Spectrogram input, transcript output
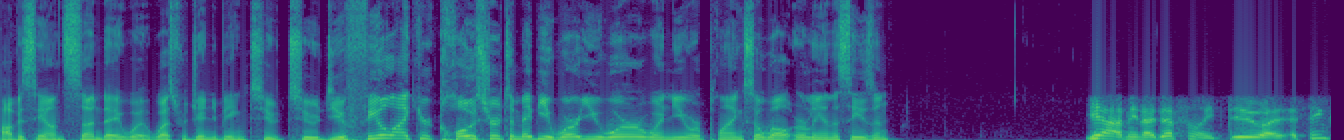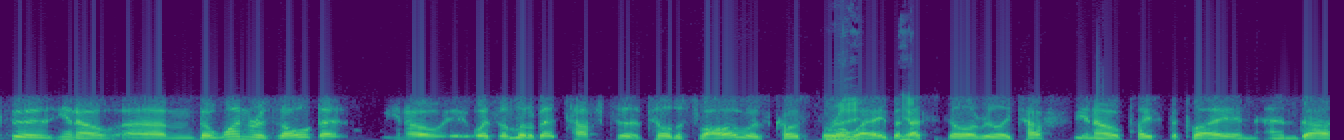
obviously on Sunday with West Virginia being 2 2. Do you feel like you're closer to maybe where you were when you were playing so well early in the season? Yeah, I mean, I definitely do. I, I think the you know um, the one result that you know it was a little bit tough to pill to swallow was Coastal right. away, but yep. that's still a really tough you know place to play, and and uh,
